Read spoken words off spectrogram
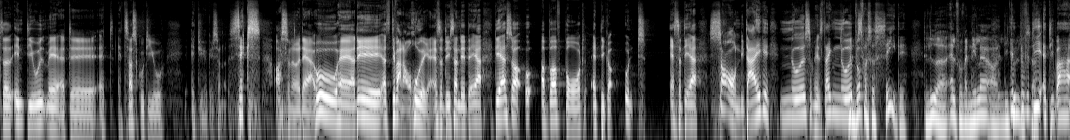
så endte de ud med, at, øh, at, at så skulle de jo at dyrke sådan noget sex og sådan noget der. Uh, og det, altså, det var der overhovedet ikke. Altså, det er sådan det, det er, det er så above board, at det går ondt. Altså, det er så ordentligt. Der er ikke noget som helst. Der er ikke noget... Men hvorfor så se det? Det lyder alt for vanilla og ligegyldigt. Jamen, det er fordi, at de bare...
